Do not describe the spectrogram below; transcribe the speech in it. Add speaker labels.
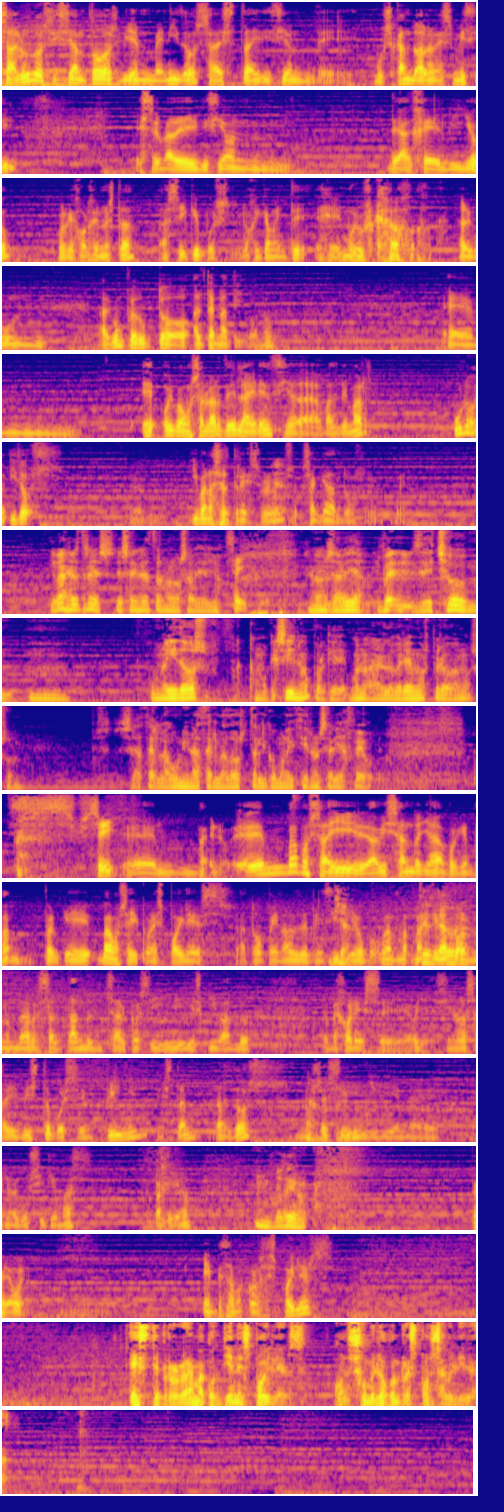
Speaker 1: Saludos y sean todos bienvenidos a esta edición de Buscando a Alan Smithy. Es una edición de Ángel y yo, porque Jorge no está, así que pues lógicamente hemos buscado algún algún producto alternativo, ¿no? Em, eh, hoy vamos a hablar de la herencia de Valdemar 1 y 2. Iban a ser tres, pero
Speaker 2: ¿Eh?
Speaker 1: se han quedado dos. Bueno,
Speaker 2: Iban a ser tres, ese dato no lo sabía yo.
Speaker 1: sí.
Speaker 2: No lo sabía. De hecho, mm, uno y dos, como que sí, ¿no? Porque, bueno, ahora lo veremos, pero vamos, son. hacer la uno y no hacer la dos, tal y como la hicieron, sería feo.
Speaker 1: Sí, eh, bueno, eh, vamos a ir avisando ya porque, porque vamos a ir con spoilers a tope, ¿no? Desde el principio, más
Speaker 2: Desde
Speaker 1: que nada por andar saltando en charcos y esquivando. Lo mejor es, eh, oye, si no las habéis visto, pues en Filming están las dos. No
Speaker 2: Las
Speaker 1: sé
Speaker 2: dos
Speaker 1: si en, eh, en algún sitio más. Me parece que no.
Speaker 2: Me parece que no.
Speaker 1: Pero bueno, empezamos con los spoilers.
Speaker 3: Este programa contiene spoilers. Consúmelo con responsabilidad.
